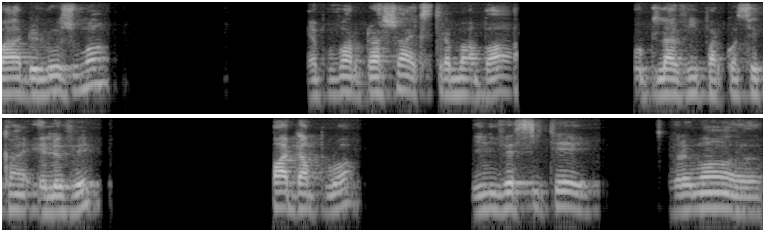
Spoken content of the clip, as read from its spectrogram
pas de logement, un pouvoir d'achat extrêmement bas, coût de la vie par conséquent élevé, pas d'emploi. L'université, c'est vraiment euh,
